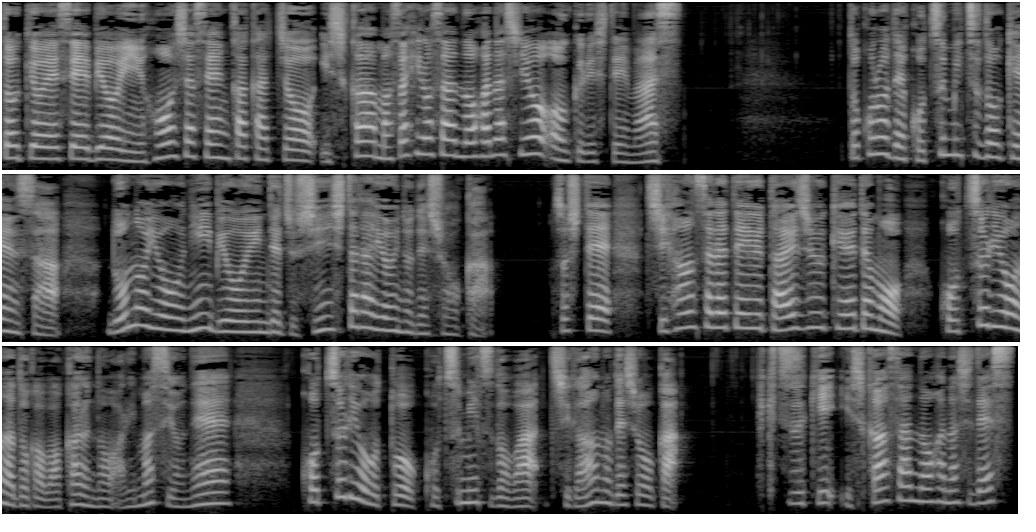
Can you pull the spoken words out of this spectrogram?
東京衛生病院放射線科課長石川正宏さんのお話をお送りしています。ところで骨密度検査、どのように病院で受診したらよいのでしょうかそして市販されている体重計でも骨量などがわかるのありますよね。骨量と骨密度は違うのでしょうか引き続き石川さんのお話です。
